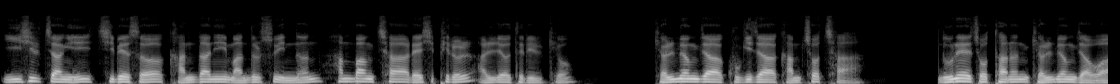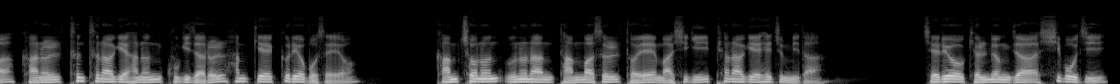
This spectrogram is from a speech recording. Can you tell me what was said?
이 실장이 집에서 간단히 만들 수 있는 한방차 레시피를 알려드릴게요. 결명자 구기자 감초차 눈에 좋다는 결명자와 간을 튼튼하게 하는 구기자를 함께 끓여보세요. 감초는 은은한 단맛을 더해 마시기 편하게 해줍니다. 재료 결명자 15지,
